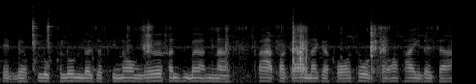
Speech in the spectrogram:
เห็ดแบบขลุกขล้นเด้อจ้ะพี่น้องเด้อคันแม่นนะพลาดประการใดก็ขอโทษขออภัยเด้อจ้า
